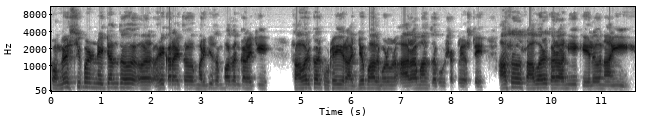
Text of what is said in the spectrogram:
काँग्रेसची पण नेत्यांचं हे करायचं मर्जी संपादन करायची सावरकर कुठेही राज्यपाल म्हणून आरामात जगू शकले असते असं सावरकरांनी केलं नाही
